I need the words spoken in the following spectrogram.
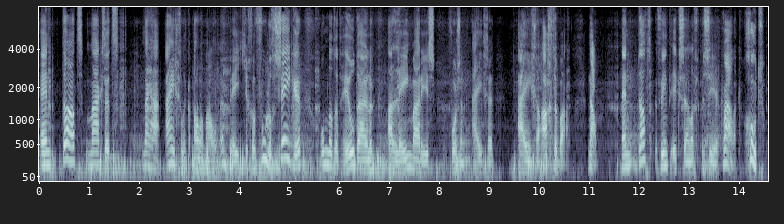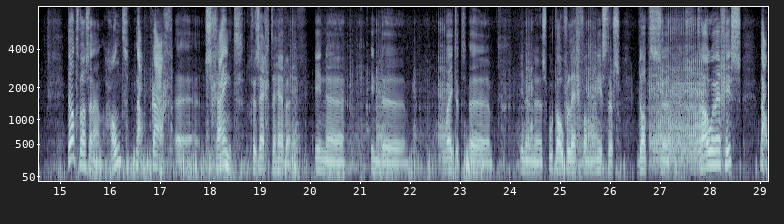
En dat maakt het, nou ja, eigenlijk allemaal een beetje gevoelig. Zeker omdat het heel duidelijk alleen maar is voor zijn eigen, eigen achterban. Nou, en dat vind ik zelf zeer kwalijk. Goed, dat was er aan de hand. Nou, Kaag uh, schijnt gezegd te hebben in, uh, in de, hoe het, uh, in een spoedoverleg van de ministers dat het vertrouwen weg is. Nou,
